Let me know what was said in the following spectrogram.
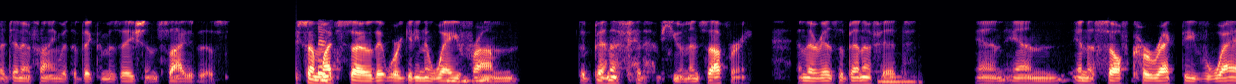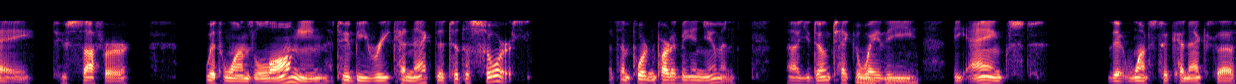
identifying with the victimization side of this. So much so that we're getting away mm-hmm. from the benefit of human suffering. And there is a benefit mm-hmm and, and in a self corrective way to suffer with one's longing to be reconnected to the source. That's an important part of being human. Uh, you don't take away mm-hmm. the the angst that wants to connect us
